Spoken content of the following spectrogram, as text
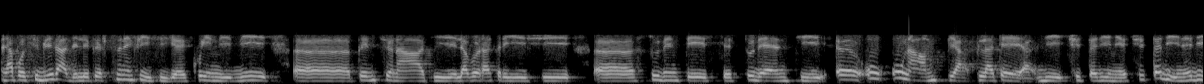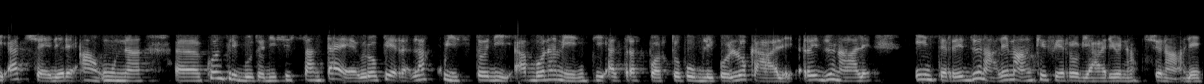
la possibilità delle persone fisiche, quindi di eh, pensionati, lavoratrici, eh, studentesse, studenti, eh, un'ampia platea di cittadini e cittadine di accedere a un eh, contributo di 60 euro per l'acquisto di abbonamenti al trasporto pubblico locale, regionale interregionale ma anche ferroviario nazionale.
